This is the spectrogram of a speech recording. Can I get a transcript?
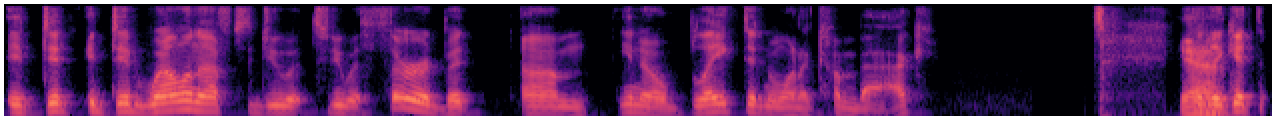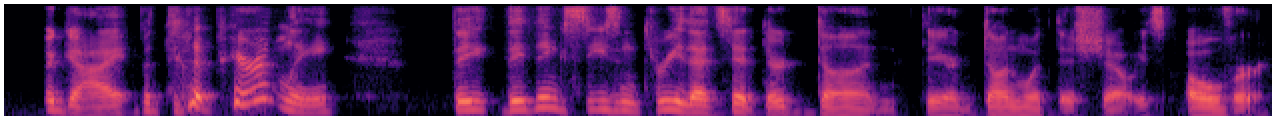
it did it did well enough to do it to do a third, but um, you know, Blake didn't want to come back. So Yeah. they get the other guy, but then apparently they they think season three, that's it. They're done. They are done with this show. It's over.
